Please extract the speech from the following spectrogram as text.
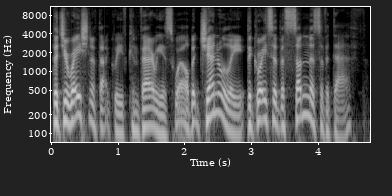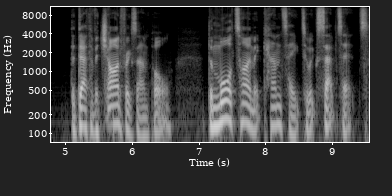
the duration of that grief can vary as well. But generally, the greater the suddenness of a death, the death of a child, for example, the more time it can take to accept it.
